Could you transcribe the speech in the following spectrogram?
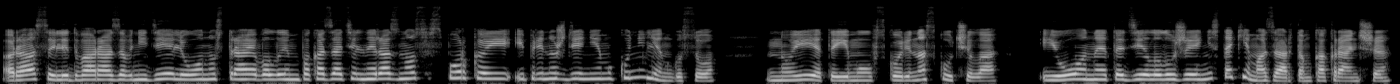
Раз или два раза в неделю он устраивал им показательный разнос с поркой и принуждением к кунилингусу, но и это ему вскоре наскучило, и он это делал уже не с таким азартом, как раньше.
